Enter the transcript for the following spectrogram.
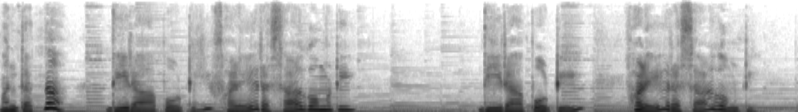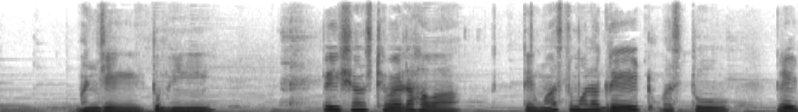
म्हणतात ना धीरा पोटी फळे रसाळ गोमटी. धीरा पोटी फळे रसाळ गोमटी. म्हणजे तुम्ही पेशन्स ठेवायला हवा. तेव्हाच तुम्हाला ग्रेट वस्तू ग्रेट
